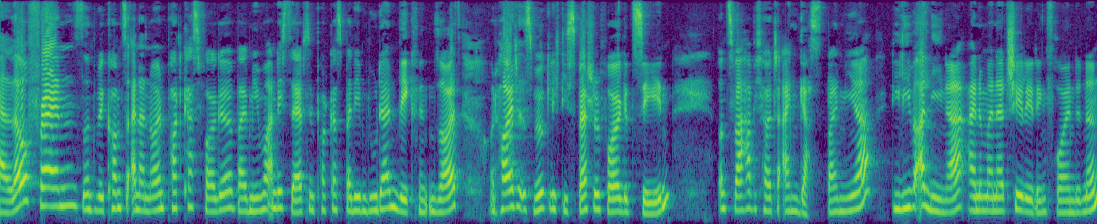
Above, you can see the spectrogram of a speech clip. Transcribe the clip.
Hello Friends und willkommen zu einer neuen Podcast-Folge bei Memo an dich selbst, dem Podcast, bei dem du deinen Weg finden sollst. Und heute ist wirklich die Special-Folge 10. Und zwar habe ich heute einen Gast bei mir, die liebe Alina, eine meiner Cheerleading-Freundinnen.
